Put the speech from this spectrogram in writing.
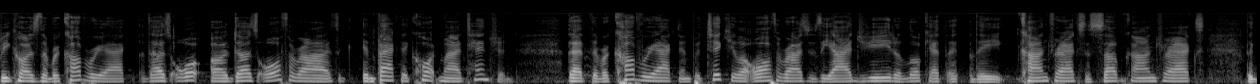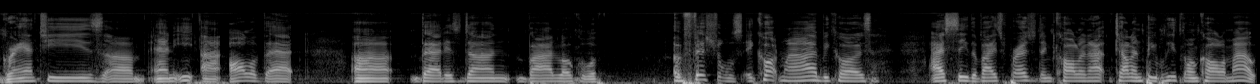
because the Recovery Act does, uh, does authorize, in fact, it caught my attention, that the Recovery Act in particular authorizes the IG to look at the, the contracts, the subcontracts, the grantees, um, and e uh, all of that uh, that is done by local officials. It caught my eye because I see the vice president calling out, telling people he's going to call them out.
